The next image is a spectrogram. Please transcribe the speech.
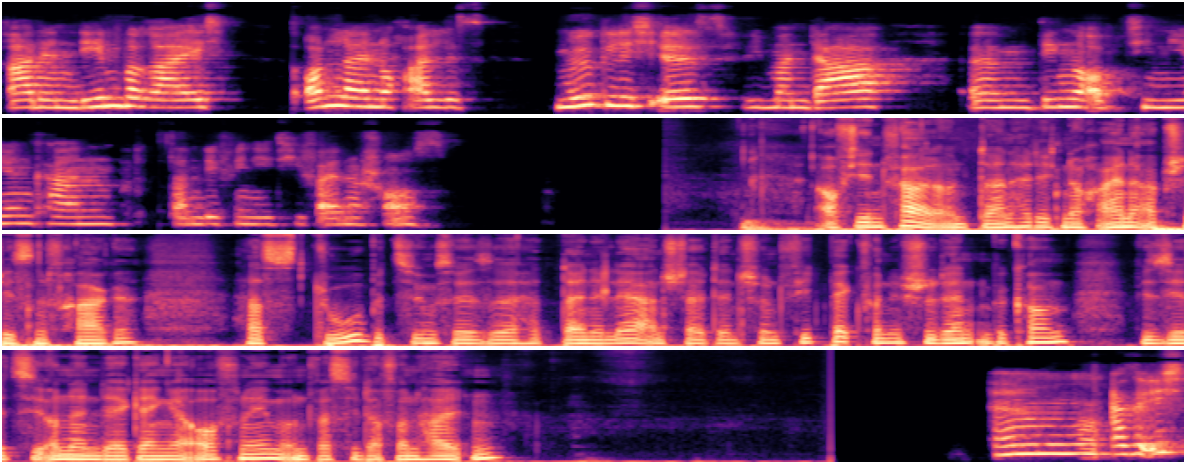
gerade in dem Bereich online noch alles möglich ist, wie man da ähm, Dinge optimieren kann, dann definitiv eine Chance. Auf jeden Fall. Und dann hätte ich noch eine abschließende Frage. Hast du bzw. hat deine Lehranstalt denn schon Feedback von den Studenten bekommen, wie sie jetzt die Online-Lehrgänge aufnehmen und was sie davon halten? Ähm, also ich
